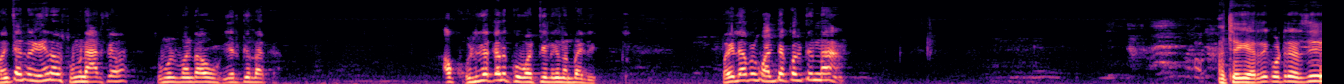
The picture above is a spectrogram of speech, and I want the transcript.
ಪಂಚಾಯತ್ ಏನೋ ಸುಮ್ಮನೆ ಆಡ್ತೇವೆ ಸುಮ್ಮನೆ ಬಂದಾವು ಏರ್ತಿಲ್ಲಕ್ಕ ಅವು ಕುಡಿಬೇಕಂದ್ರೆ ಕೂವತ್ತಿಲ್ಲ ನಮ್ಮಲ್ಲಿ ಪೈಲೆ ಒಬ್ರು ಒದ್ದೆ ಕೊಡ್ತೀನಿ ನಾ ಅಚ್ಚಾ ಈಗ ಯಾರಿಗೆ ಕೊಟ್ರಿ ಅರ್ಜಿ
